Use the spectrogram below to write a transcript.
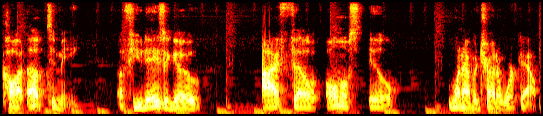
caught up to me a few days ago. I felt almost ill when I would try to work out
